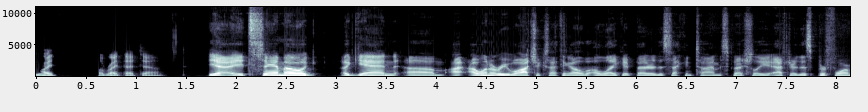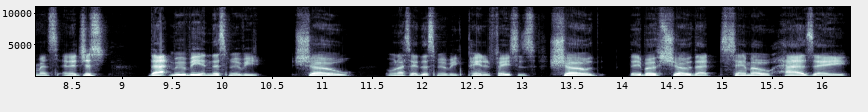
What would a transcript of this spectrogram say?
Right. I'll write that down. Yeah, it's Sammo again. Um, I, I want to rewatch it because I think I'll, I'll like it better the second time, especially after this performance. And it just that movie and this movie show. When I say this movie, Painted Faces show they both show that Sammo has a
